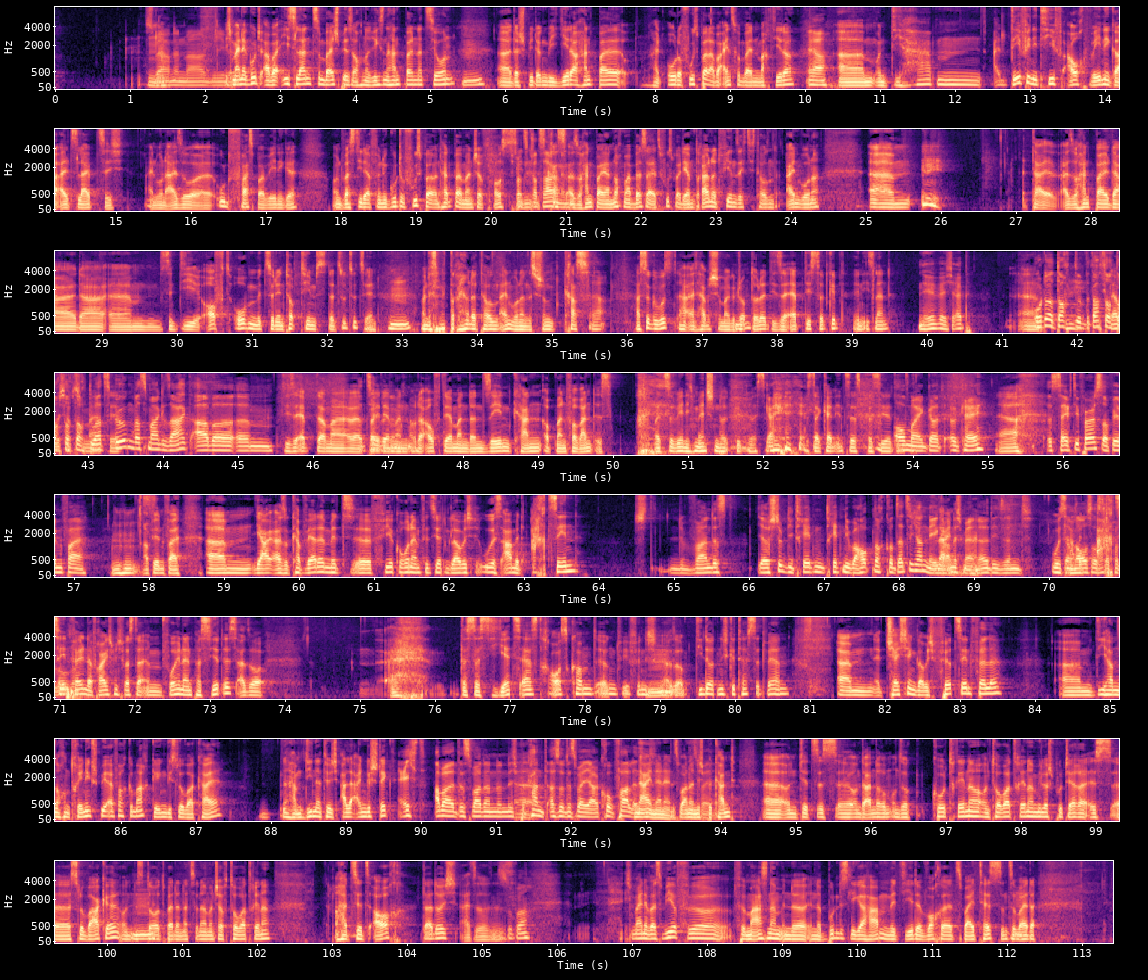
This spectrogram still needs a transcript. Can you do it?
Das wäre dann mal wie. Ich meine, gut, aber Island zum Beispiel ist auch eine Riesenhandballnation. Äh, da spielt irgendwie jeder Handball halt oder Fußball, aber eins von beiden macht jeder. ja, Ähm, und die haben definitiv auch weniger als Leipzig Einwohner, also äh, unfassbar wenige. Und was die da für eine gute Fußball- und Handballmannschaft rausziehen, ist sagen, krass. ne? Also Handball ja noch mal besser als Fußball. Die haben 364.000 Einwohner. Ähm, da, also Handball, da, da ähm, sind die oft oben mit zu den Top-Teams dazu zu zählen. Und das mit 300.000 Einwohnern ist schon krass. Hm. ja. Hast du gewusst, habe ich schon mal gedroppt, oder? Diese App, die es dort gibt in Island? Nee, welche App? Äh, Oder doch, doch, doch, glaub, doch, doch, doch. Du hast irgendwas mal gesagt, aber ähm, Diese App da mal, äh, bei der man noch oder auf der man dann sehen kann, ob man verwandt ist. Weil es so wenig Menschen dort gibt, weißt du? Geil. Dass da kein Inzest passiert. oh und mein Gott, okay. so. Ja, Safety first, auf jeden Fall. mhm, auf jeden Fall. Ähm, ja, also Kap Verde mit äh, vier Corona-Infizierten, glaube ich, USA mit 18. St- Waren das, ja stimmt, die treten, treten die überhaupt noch grundsätzlich an? Nee, gar Nein, nicht mehr, nein. ne? Die sind USA sind raus mit aus der 18 Verlosung. Fällen, da frage ich mich, was da im Vorhinein passiert ist. Also, äh, dass das jetzt erst rauskommt irgendwie, finde Mhm. ich, also ob die dort nicht getestet werden. Ähm, Tschechien, glaube ich, 14 Fälle. Ähm, die haben noch ein Trainingsspiel einfach gemacht gegen die Slowakei. Dann haben die natürlich alle angesteckt. Echt? Aber das war dann noch nicht bekannt. Also das war ja grob fahrlässig. Äh. Nein, nein, nein, es war noch nicht war ja- bekannt. Äh, und jetzt ist äh, unter anderem unser Co-Trainer und Torwarttrainer Milos Putera ist äh, Slowake und Mhm. ist dort bei der Nationalmannschaft Torwarttrainer. Hat es jetzt auch dadurch. Also das ist- Super. Ich meine, was wir für, für Maßnahmen in der, in der Bundesliga haben, mit jede Woche zwei Tests und so weiter,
